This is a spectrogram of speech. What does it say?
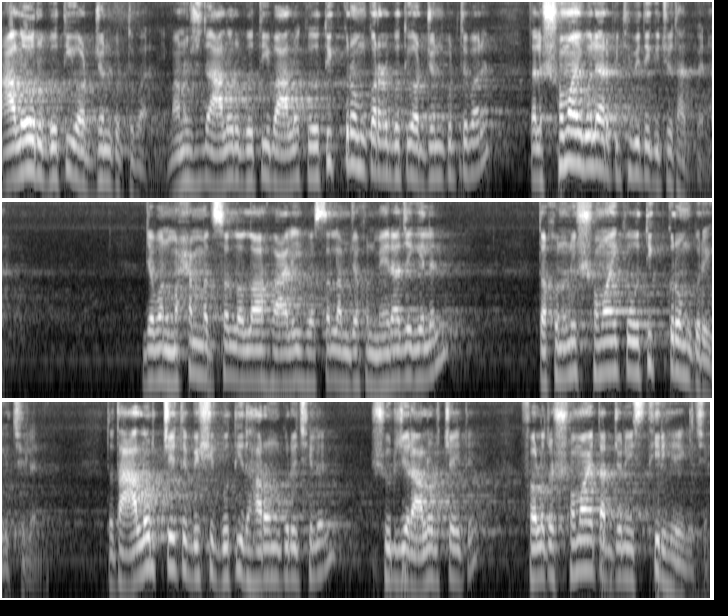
আলোর গতি অর্জন করতে পারেনি। মানুষ যদি আলোর গতি বা আলোকে অতিক্রম করার গতি অর্জন করতে পারে, তাহলে সময় বলে আর পৃথিবীতে কিছু থাকবে না। যেমন মোহাম্মদ সাল্লাহ আলী ওয়াসাল্লাম যখন মেরাজে গেলেন, তখন উনি সময়কে অতিক্রম করে গেছিলেন। তো তা আলোর চাইতে বেশি গতি ধারণ করেছিলেন সূর্যের আলোর চাইতে, ফলত সময় তার জন্য স্থির হয়ে গেছিল।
